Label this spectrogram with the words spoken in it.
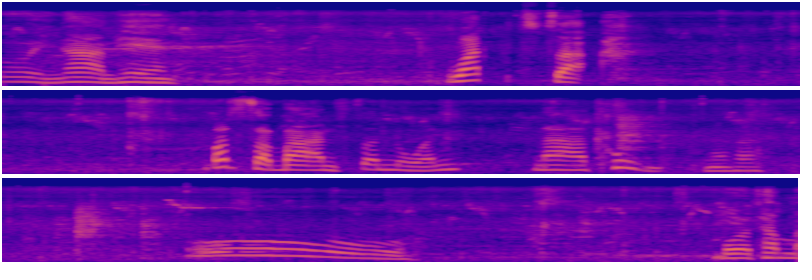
โอ้ย งามแฮงวัดสะ วัดสะบานสนวนนาทุ่งนะคะ โอ้โบธรรม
